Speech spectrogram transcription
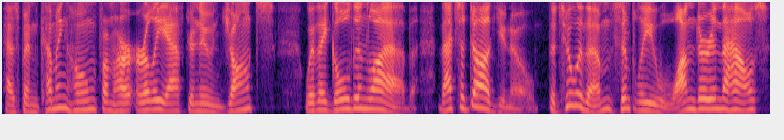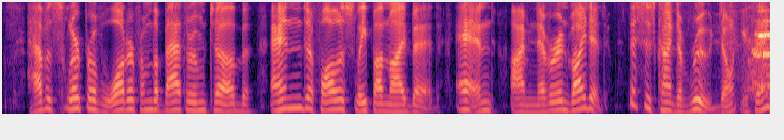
has been coming home from her early afternoon jaunts with a golden lab. That's a dog, you know. The two of them simply wander in the house, have a slurp of water from the bathroom tub, and fall asleep on my bed. And I'm never invited. This is kind of rude, don't you think?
